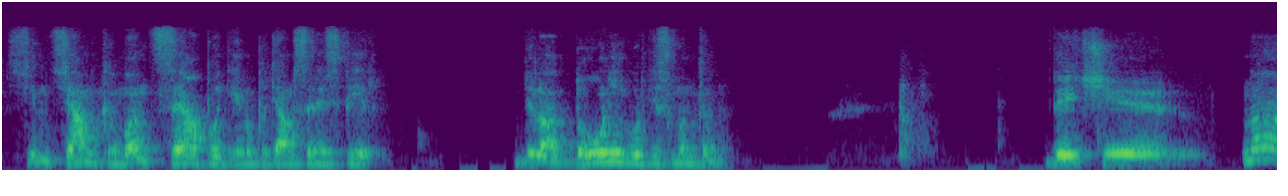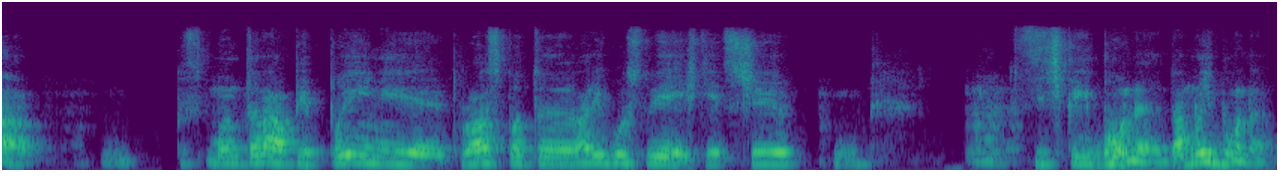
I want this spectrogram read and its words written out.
Simțeam că mă înțeapă de nu puteam să respir. De la două linguri de smântână. Deci, na, smântâna pe pâine proaspătă are gustul ei, știți, și zici că e bună, dar nu e bună.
